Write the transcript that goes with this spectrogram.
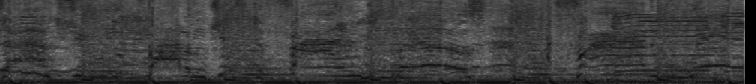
dive to the bottom just to find the pearls. I find a way.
